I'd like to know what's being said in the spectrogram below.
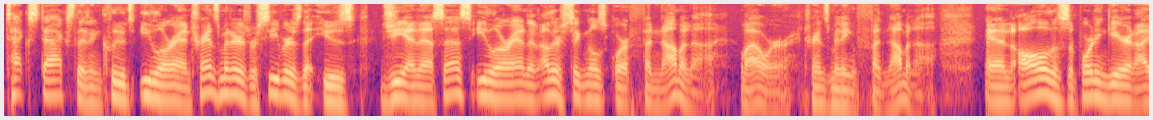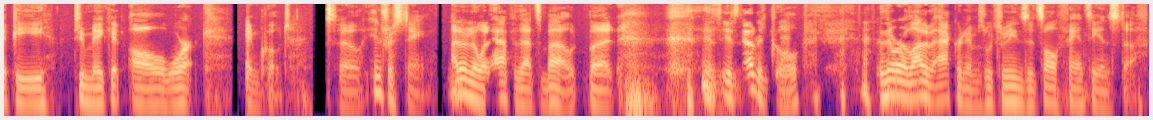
tech stacks that includes ELORAN transmitters, receivers that use GNSS, ELORAN, and other signals or phenomena. Wow, we're transmitting phenomena. And all the supporting gear and IP to make it all work. End quote. So interesting. I don't know what half of that's about, but it, it, sounded cool. And there were a lot of acronyms, which means it's all fancy and stuff.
